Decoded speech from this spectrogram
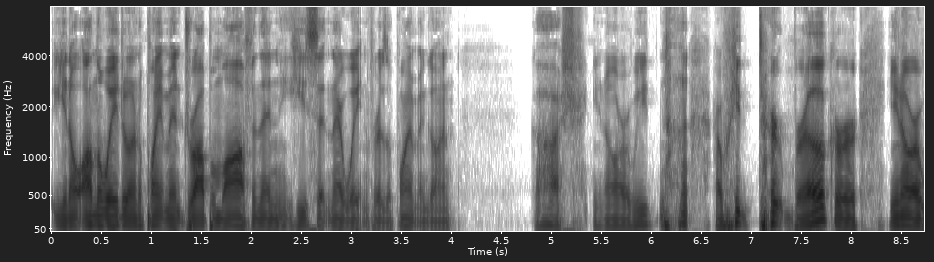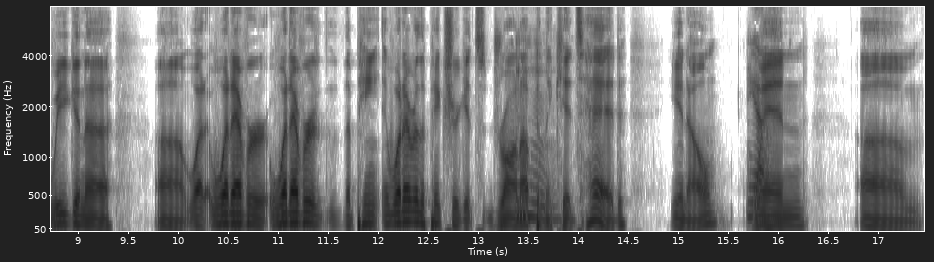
you know, on the way to an appointment, drop him off, and then he's sitting there waiting for his appointment, going, "Gosh, you know, are we are we dirt broke, or you know, are we gonna." Uh, what whatever whatever the paint whatever the picture gets drawn up in the kid's head, you know, Mm-hmm. Yeah. when um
